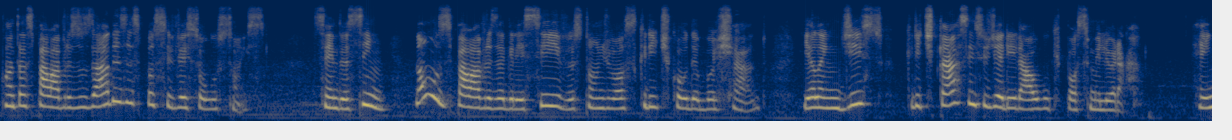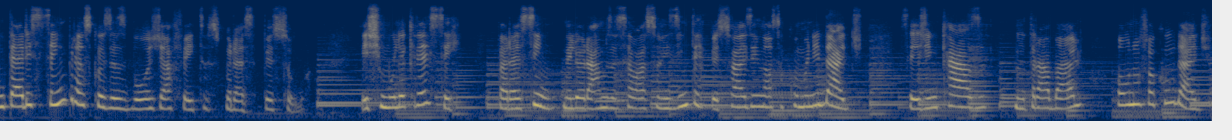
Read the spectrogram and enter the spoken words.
quanto às palavras usadas e as possíveis soluções. Sendo assim, não use palavras agressivas, tom de voz crítico ou debochado. E além disso, criticar sem sugerir algo que possa melhorar. Reitere sempre as coisas boas já feitas por essa pessoa. Estimule a crescer, para assim melhorarmos as relações interpessoais em nossa comunidade, seja em casa, no trabalho ou na faculdade.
